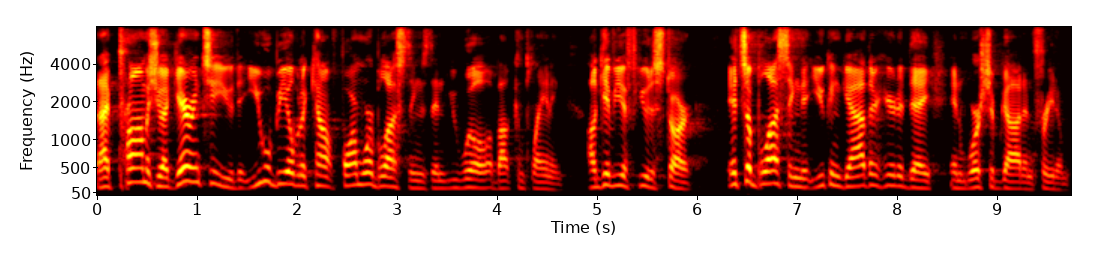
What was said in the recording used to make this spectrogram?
And I promise you, I guarantee you that you will be able to count far more blessings than you will about complaining. I'll give you a few to start. It's a blessing that you can gather here today and worship God in freedom.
